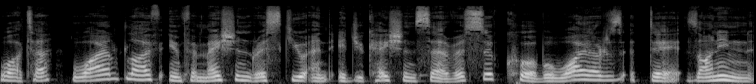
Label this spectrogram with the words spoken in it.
واته وایلد لایف انفرمیشن ریسکیو اند ایژوکیشن سرویس کو بو وایرز تی زانین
